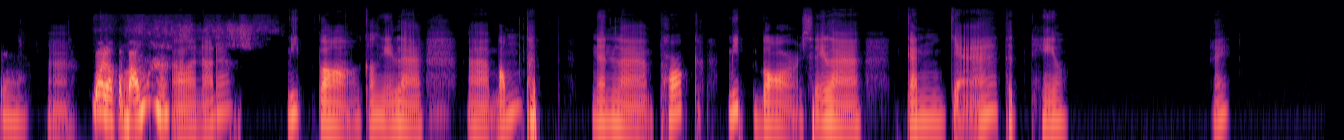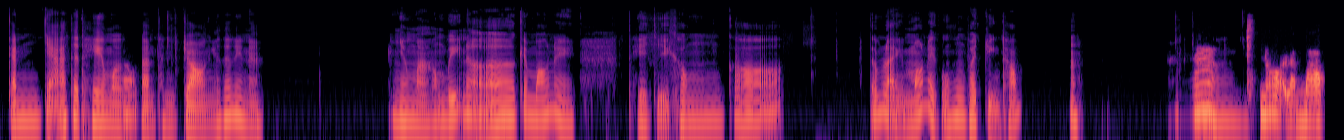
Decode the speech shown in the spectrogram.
bò à. Bò là có bóng hả? Ờ nó đó. Meatball có nghĩa là à, bóng thịt. Nên là pork meatball sẽ là canh chả thịt heo. Đấy. Canh chả thịt heo mà Ờ. làm thành tròn như thế này nè. Nhưng mà không biết nó ở cái món này thì chị không có tóm lại món này cũng không phải truyền thống. À Ờ, nó gọi là mọc.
